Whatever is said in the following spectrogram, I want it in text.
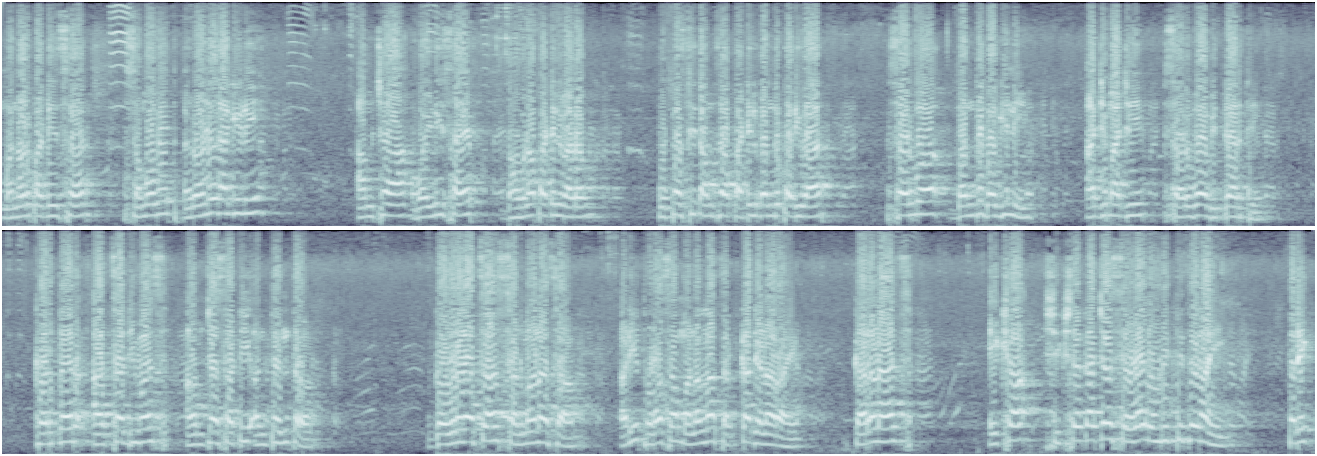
मनोहर पाटील सर समवेत रणरागिणी आमच्या वहिनीसाहेब भावना पाटील मॅडम उपस्थित आमचा पाटील बंधू परिवार सर्व बंधू भगिनी आजी माझी सर्व विद्यार्थी. खर तर आजचा दिवस आमच्यासाठी अत्यंत गौरवाचा सन्मानाचा आणि थोडासा मनाला चटका देणार आहे. कारण आज एका शिक्षकाच्या सेवानिवृत्तीचे नाही तर एक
